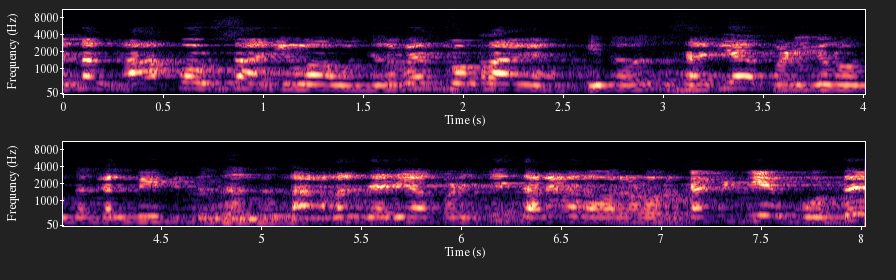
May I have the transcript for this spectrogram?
எல்லாம் டிராப் அவுட்ஸ் தான் அதிகமாகும். சில பேர் சொல்றாங்க இதை வந்து சரியா படிக்கணும் இந்த கல்வி திட்டத்தை நாங்கெல்லாம் சரியா படிச்சு தலைவர் அவர்கள் ஒரு கமிட்டியை போட்டு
